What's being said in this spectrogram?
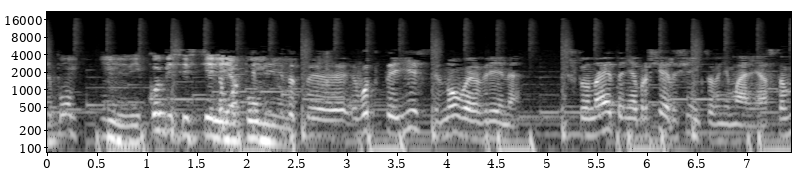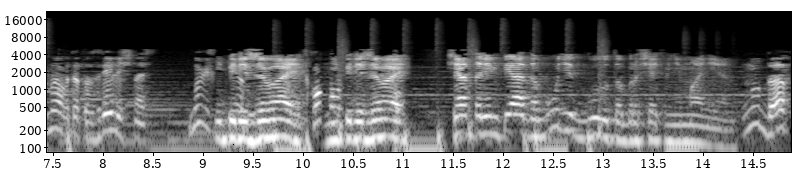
я помню, и Коби свистели, я помню. этот, э, вот это и есть новое время, что на это не обращает вообще никто внимания. Основное вот эта зрелищность. Ну Не переживай, Сколько не переживай. Сейчас Олимпиада будет, будут обращать внимание. Ну да,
